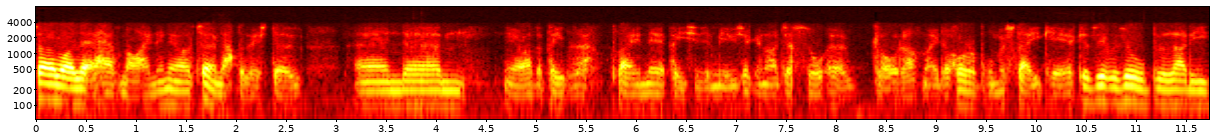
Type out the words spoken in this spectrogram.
So I let her have mine, and you know, I turned up at this do, and um, you know, other people are playing their pieces of music, and I just thought, oh God, I've made a horrible mistake here because it was all bloody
